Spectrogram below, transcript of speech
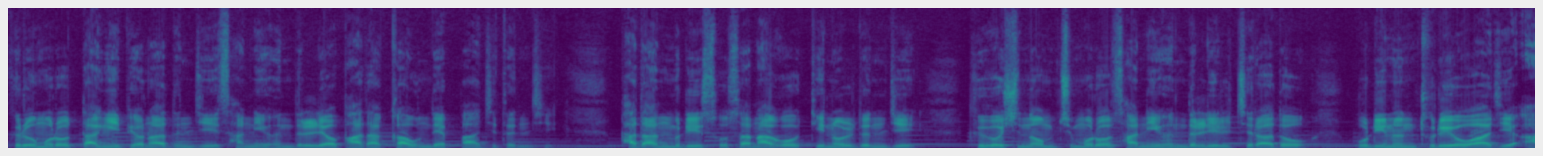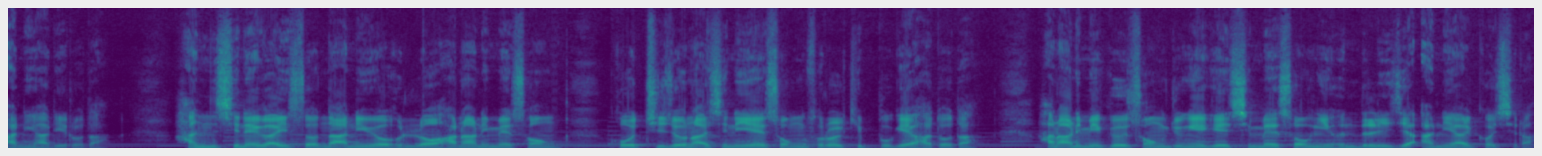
그러므로 땅이 변하든지 산이 흔들려 바닷 가운데 빠지든지 바닷물이 솟아나고 뛰놀든지 그것이 넘침으로 산이 흔들릴지라도 우리는 두려워하지 아니하리로다. 한 시내가 있어 나뉘어 흘러 하나님의 성 곧 지존하신 이의 성소를 기쁘게 하도다. 하나님이 그 성 중에 계심의 성이 흔들리지 아니할 것이라.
